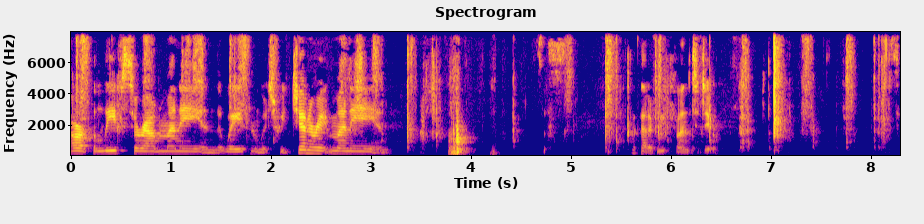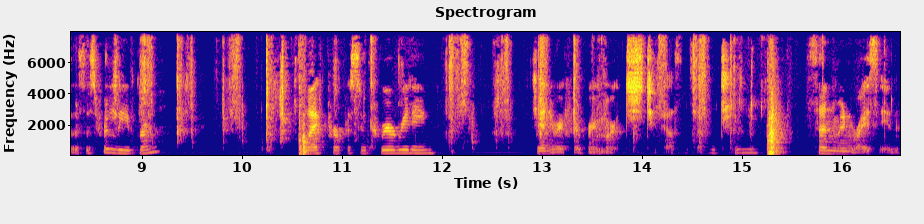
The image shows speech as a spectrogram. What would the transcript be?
our beliefs around money and the ways in which we generate money. And just, I thought it'd be fun to do. So this is for Libra. Life purpose and career reading. January, February, March 2017. Sun, Moon, Rising.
